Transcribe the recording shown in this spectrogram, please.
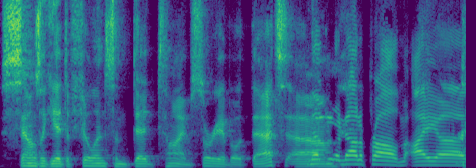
Sounds like you had to fill in some dead time. Sorry about that. Um, no, no, not a problem. I uh,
